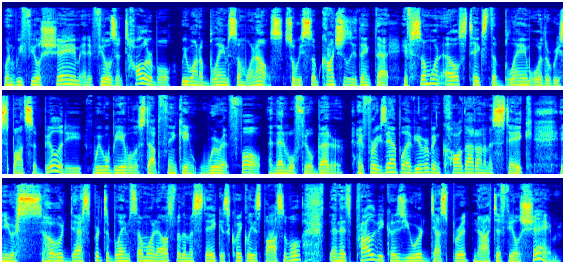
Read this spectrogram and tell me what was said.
When we feel shame and it feels intolerable, we want to blame someone else. So we subconsciously think that if someone else takes the blame or the responsibility, we will be able to stop thinking we're at fault and then we'll feel better. Like, for example, have you ever been called out on a mistake and you're so desperate to blame someone else for the mistake as quickly as possible? And it's probably because you were desperate not to feel shame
